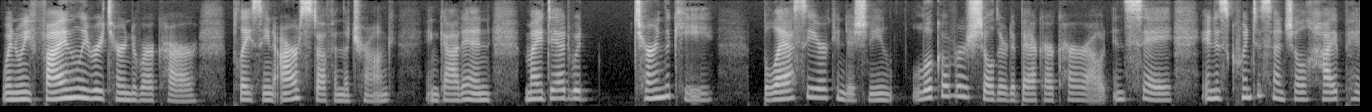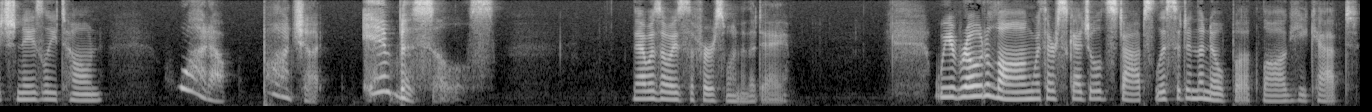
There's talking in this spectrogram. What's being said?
When we finally returned to our car, placing our stuff in the trunk, and got in, my dad would turn the key, blast the air conditioning, look over his shoulder to back our car out, and say, in his quintessential high pitched nasally tone, What a bunch of imbeciles! That was always the first one of the day. We rode along with our scheduled stops listed in the notebook log he kept.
